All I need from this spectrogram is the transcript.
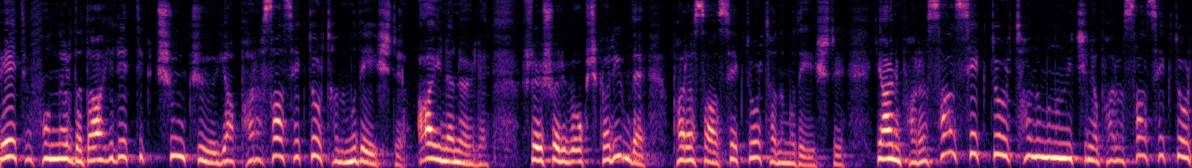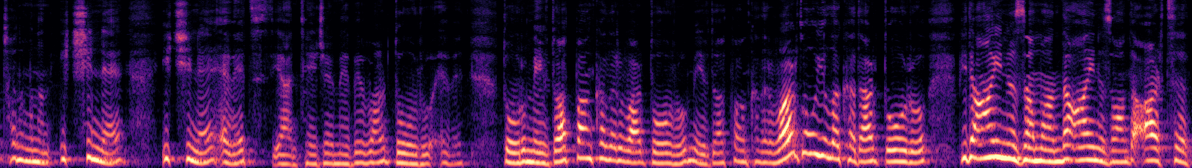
B tipi fonları da dahil ettik çünkü ya parasal sektör tanımı değişti. Aynen öyle. Şuraya şöyle bir ok çıkarayım da parasal sektör tanımı değişti. Yani parasal sektör tanımının içine, parasal sektör tanımının içine İçine evet yani TCMB var doğru evet. Doğru mevduat bankaları var doğru. Mevduat bankaları vardı o yıla kadar doğru. Bir de aynı zamanda aynı zamanda artı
